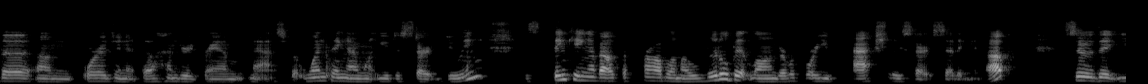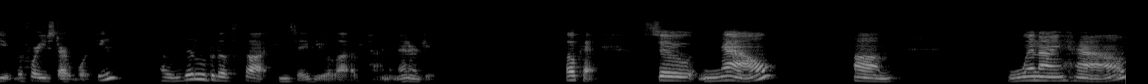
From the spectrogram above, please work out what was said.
the um, origin at the 100 gram mass. But one thing I want you to start doing is thinking about the problem a little bit longer before you actually start setting it up so that you, before you start working, a little bit of thought can save you a lot of time and energy. Okay, so now um, when I have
